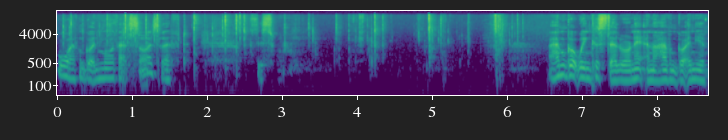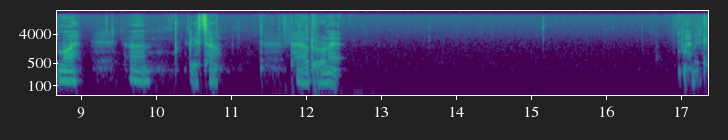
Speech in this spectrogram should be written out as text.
oh, I haven't got any more of that size left. What's this one? I haven't got Wink of Stella on it and I haven't got any of my um, glitter powder on it. There we go.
